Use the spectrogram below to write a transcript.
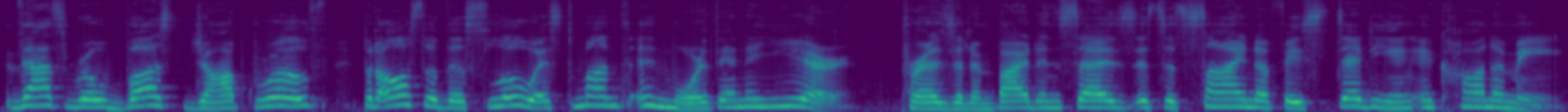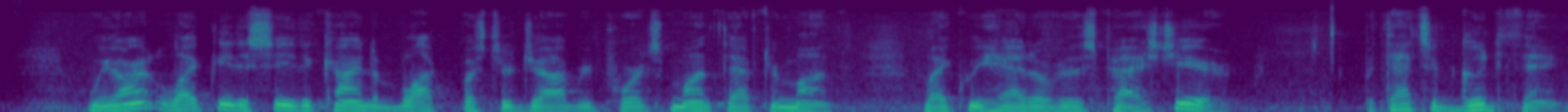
That's robust job growth, but also the slowest month in more than a year. President Biden says it's a sign of a steadying economy. We aren't likely to see the kind of blockbuster job reports month after month like we had over this past year. But that's a good thing.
